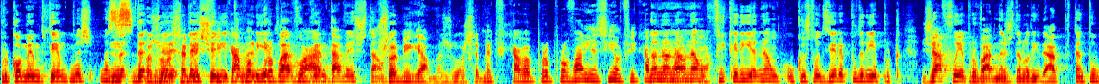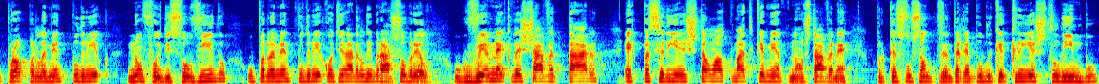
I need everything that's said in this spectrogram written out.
porque ao mesmo tempo mas, mas, mas o orçamento deixaria, tornaria claro que o governo estava em gestão. Professor Miguel, mas o orçamento ficava para aprovar e assim ele fica não, aprovado. Não, não, não, ficaria, não, o que eu estou a dizer é poderia, porque já foi aprovado na generalidade, portanto o próprio Parlamento poderia, não foi dissolvido, o Parlamento poderia continuar a deliberar ah, sobre ele. O governo é que deixava de estar é que passaria em gestão automaticamente. Não estava, né? Porque a solução do Presidente da República cria este limbo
